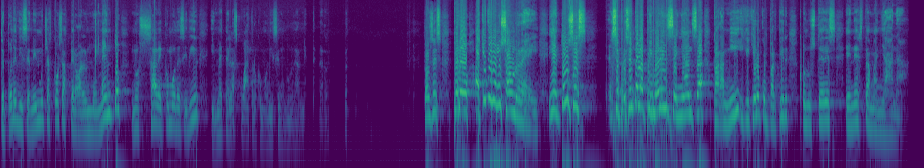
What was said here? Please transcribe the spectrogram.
te puede discernir muchas cosas, pero al momento no sabe cómo decidir y mete las cuatro, como dicen vulgarmente. Entonces, pero aquí tenemos a un rey. Y entonces se presenta la primera enseñanza para mí y que quiero compartir con ustedes en esta mañana.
